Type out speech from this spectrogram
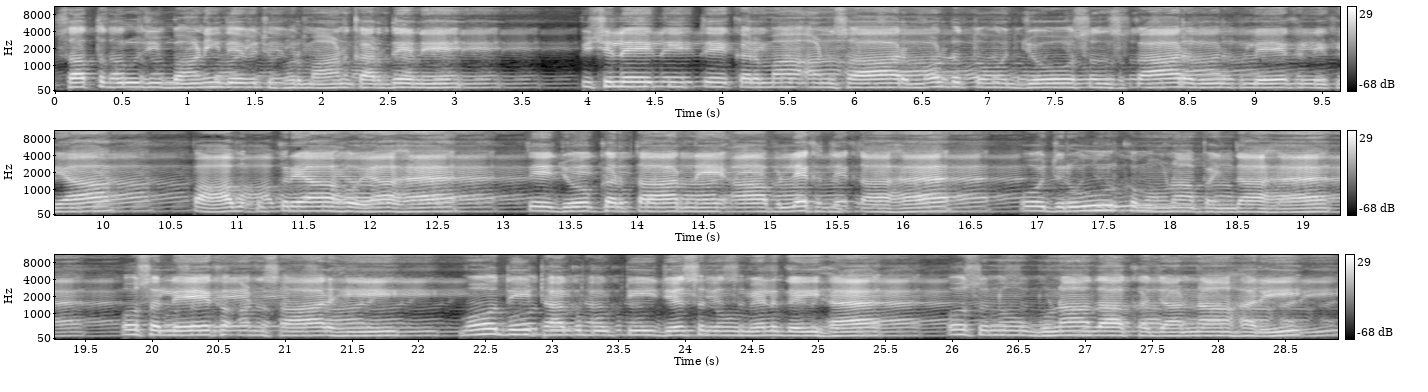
ਸਤਿਗੁਰੂ ਜੀ ਬਾਣੀ ਦੇ ਵਿੱਚ ਫਰਮਾਨ ਕਰਦੇ ਨੇ ਪਿਛਲੇ ਕੀਤੇ ਕਰਮਾਂ ਅਨੁਸਾਰ ਮੁੱਢ ਤੋਂ ਜੋ ਸੰਸਕਾਰ ਰੂਪ ਲੇਖ ਲਿਖਿਆ, ਭਾਵ ਉਕਰਿਆ ਹੋਇਆ ਹੈ ਤੇ ਜੋ ਕਰਤਾਰ ਨੇ ਆਪ ਲਿਖ ਦਿੱਤਾ ਹੈ, ਉਹ ਜ਼ਰੂਰ ਕਮਾਉਣਾ ਪੈਂਦਾ ਹੈ। ਉਸ ਲੇਖ ਅਨੁਸਾਰ ਹੀ ਮੋਹ ਦੀ ਠੱਗ ਬੂਟੀ ਜਿਸ ਨੂੰ ਮਿਲ ਗਈ ਹੈ ਉਸ ਨੂੰ ਗੁਨਾ ਦਾ ਖਜ਼ਾਨਾ ਹਰੀ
